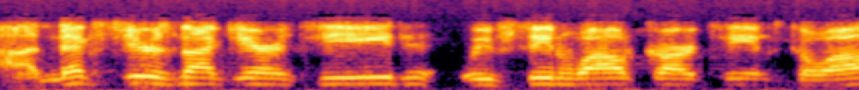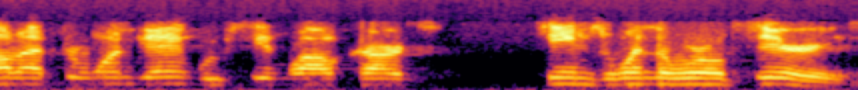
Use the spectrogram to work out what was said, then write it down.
Uh, next year's not guaranteed. We've seen wild card teams go out after one game. We've seen wild cards teams win the World Series.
